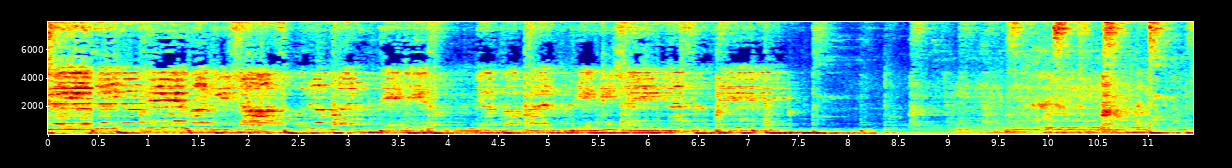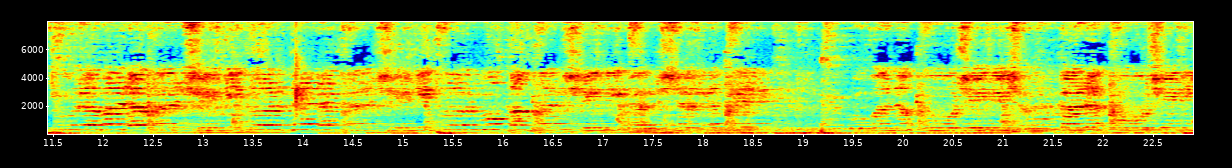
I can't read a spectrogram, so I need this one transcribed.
जय जय हे महिषासुरमर्दिनि रम्यकवर्दिनि शैलसुते सुरवरवर्षिणि दुर्धरधर्षिणि दुर्मुखवर्षिणि दर्शयते भुवनकोशिनि शङ्करकोशिनि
